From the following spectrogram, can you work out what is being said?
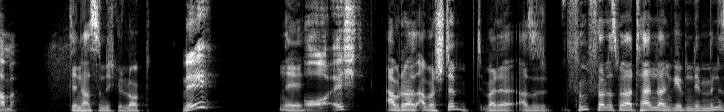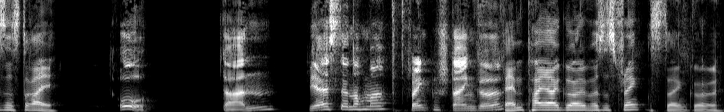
Hammer. Den hast du nicht gelockt. Nee? Nee. Oh, echt? Aber, du, aber stimmt, weil der, also fünf Leute aus meiner Timeline geben dem mindestens drei. Oh. Dann, wie heißt der nochmal? Frankenstein Girl? Vampire Girl versus Frankenstein Girl.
